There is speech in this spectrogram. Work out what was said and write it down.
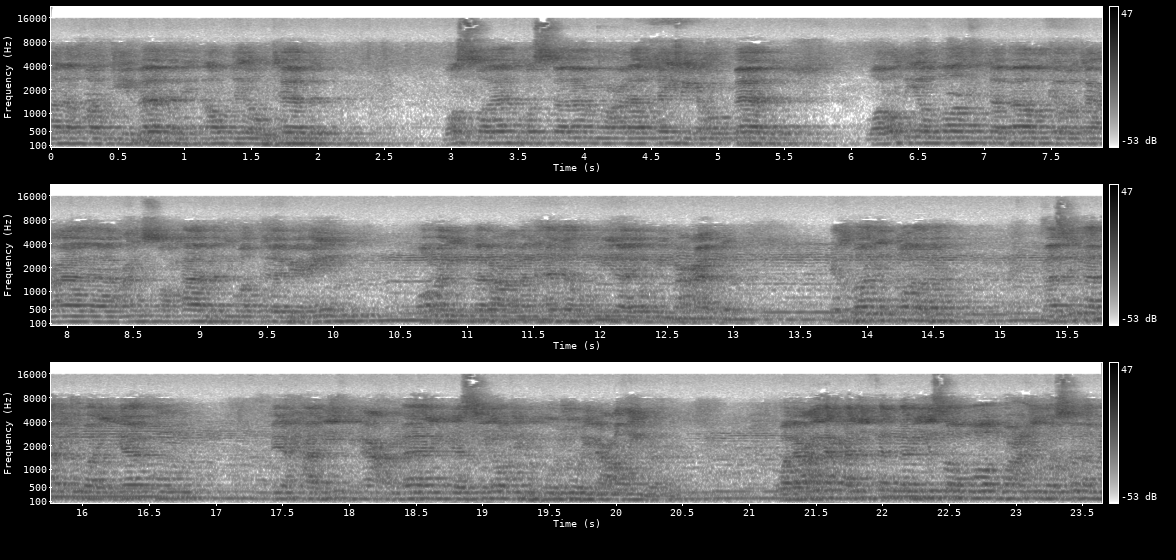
خلق الجبال للأرض أوتادا. والصلاة والسلام على خير العباد. ورضي الله تبارك وتعالى عن الصحابة والتابعين ومن اتبع منهجهم إلى يوم المعاد. إخواني الطلبة ما زلنا نحن وإياكم في حديث الأعمال اليسيرة بالأجور العظيمة. ولعل حديث النبي صلى الله عليه وسلم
